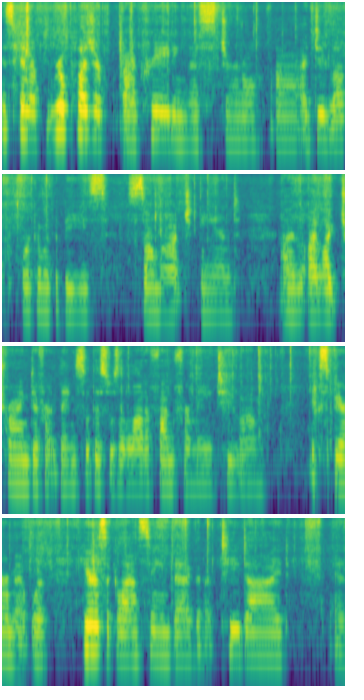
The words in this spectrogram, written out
It's been a real pleasure uh, creating this journal. Uh, I do love working with the bees so much, and I, I like trying different things, so this was a lot of fun for me to um, experiment with. Here's a glassine bag that I've tea-dyed, and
